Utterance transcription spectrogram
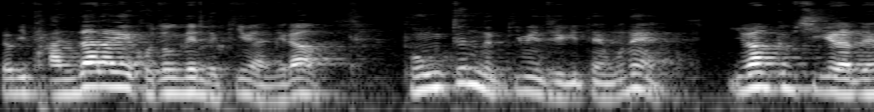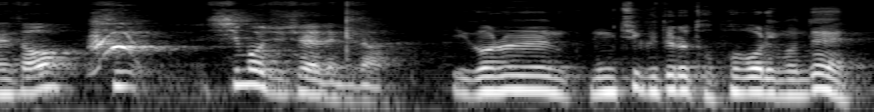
여기 단단하게 고정된 느낌이 아니라 붕 뜬 느낌이 들기 때문에 이만큼씩이라도 해서 심어 주셔야 됩니다. 이거는 뭉치 그대로 덮어버린 건데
